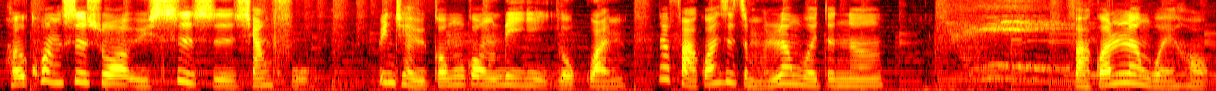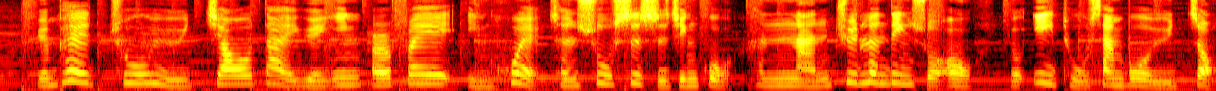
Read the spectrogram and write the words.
何况是说与事实相符，并且与公共利益有关。那法官是怎么认为的呢？法官认为吼。原配出于交代原因，而非隐晦陈述事实经过，很难去认定说哦有意图散播于众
